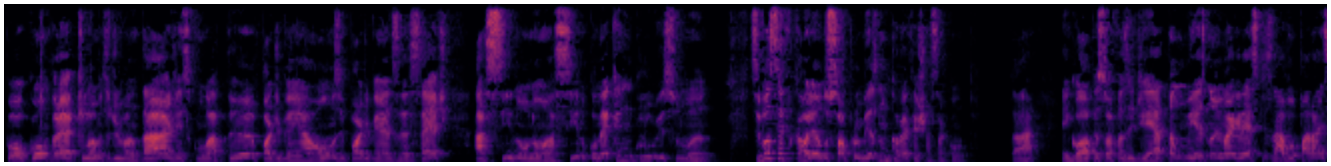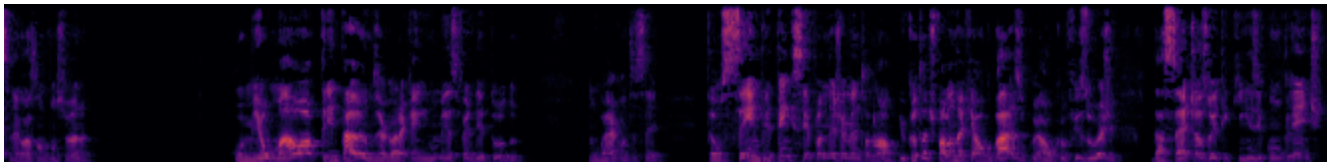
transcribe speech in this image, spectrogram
Pô, compra quilômetro de vantagens com Latam, pode ganhar 11, pode ganhar 17, assino ou não assino, como é que eu incluo isso no ano? Se você ficar olhando só para o mês, nunca vai fechar essa conta, tá? É igual a pessoa fazer dieta, um mês não emagrece e diz, ah, vou parar, esse negócio não funciona. Comeu mal há 30 anos e agora quer em um mês perder tudo, não vai acontecer. Então sempre tem que ser planejamento anual. E o que eu estou te falando aqui é algo básico, é algo que eu fiz hoje, das 7 às 8h15 com o cliente.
